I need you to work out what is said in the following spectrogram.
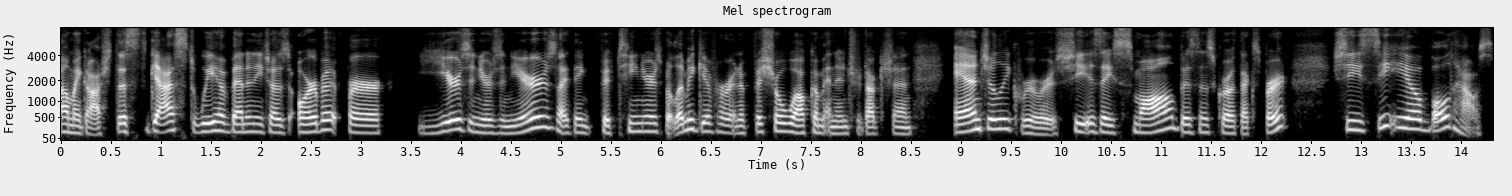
oh my gosh, this guest, we have been in each other's orbit for years and years and years, I think 15 years, but let me give her an official welcome and introduction. Angelique Rewers. She is a small business growth expert. She's CEO of BoldHaus,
